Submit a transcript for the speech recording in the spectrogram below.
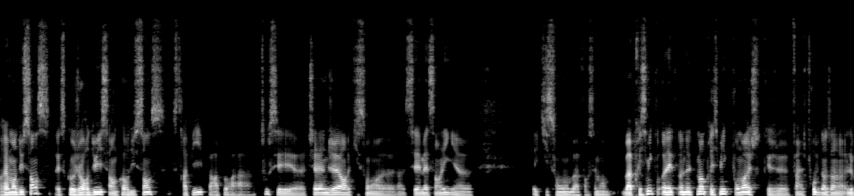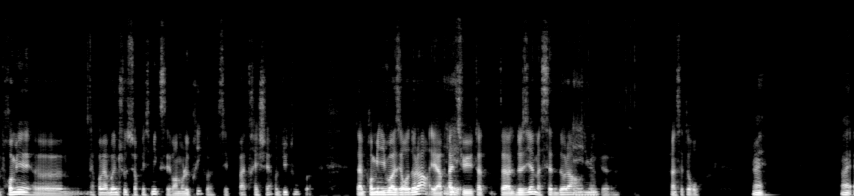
vraiment du sens. Est-ce qu'aujourd'hui, ça a encore du sens, Strapi, par rapport à tous ces, heu, challengers qui sont, heu, CMS en ligne, heu, et qui sont, bah, forcément bah, Prismic, honnête honnêtement, Prismic, pour moi, que je je trouve dans un le premier, er la première bonne chose sur Prismic, c'est vraiment le prix, quoi. C'est pas très cher du tout. Tu as le 1 niveau à 0 et après et tu as le deuxième à 7 et le donc heu, enfin 7 €. ouais, ouais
